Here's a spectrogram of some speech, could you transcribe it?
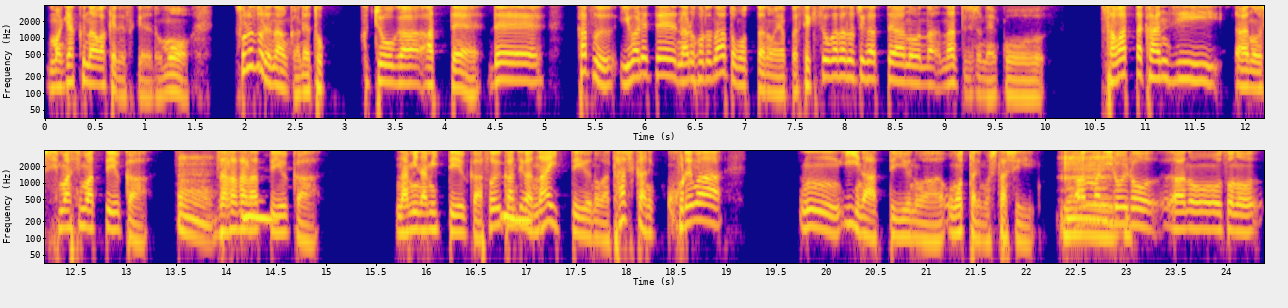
真逆なわけですけれども、それぞれなんかね、特徴があって、で、かつ言われてなるほどなと思ったのは、やっぱり積層型と違って、あの、ななんて言うんでしょうね、こう、触った感じ、あの、しましまっていうか、うん。ザラザラっていうか、なみなみっていうか、そういう感じがないっていうのは、確かにこれは、うん、いいなっていうのは思ったりもしたし、あんなにいろいろ、あの、その、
